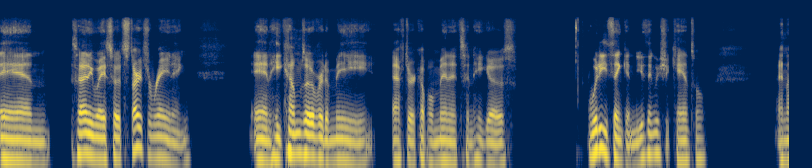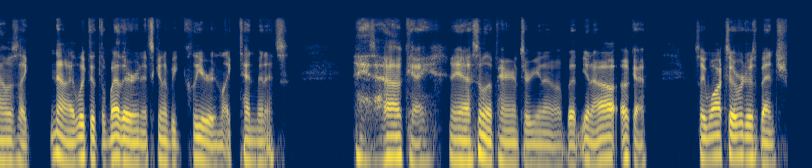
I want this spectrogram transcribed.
and so anyway, so it starts raining and he comes over to me after a couple minutes and he goes, What are you thinking? Do you think we should cancel? And I was like, No, I looked at the weather and it's going to be clear in like 10 minutes. Like, okay. Yeah, some of the parents are, you know, but, you know, okay. So he walks over to his bench,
